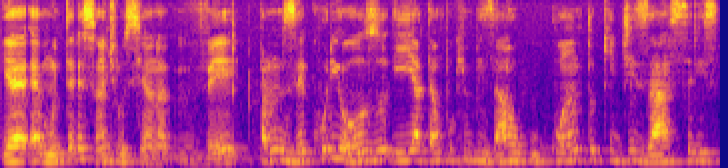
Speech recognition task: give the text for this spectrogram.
E é, é, muito interessante, Luciana, ver, para não dizer curioso e até um pouquinho bizarro, o quanto que desastres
